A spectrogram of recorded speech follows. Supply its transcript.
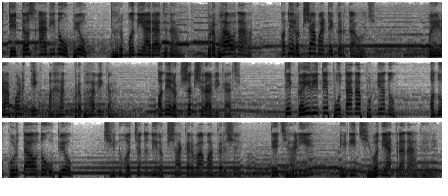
સ્ટેટસ આદિનો ઉપયોગ ધર્મની આરાધના, પ્રભાવના અને રક્ષા માટે કરતા હોય છે. મૈણા પણ એક મહાન પ્રભાવિકા અને રક્ષક શ્રાવિકા છે. તે કઈ રીતે પોતાના પુણ્યનો, અનુકૂળતાઓનો ઉપયોગ જીન વચનની રક્ષા કરવામાં કરશે, તે જાણીએ એની જીવનયાત્રાના આધારે.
